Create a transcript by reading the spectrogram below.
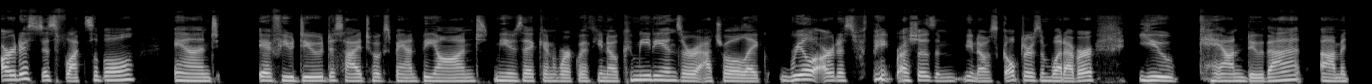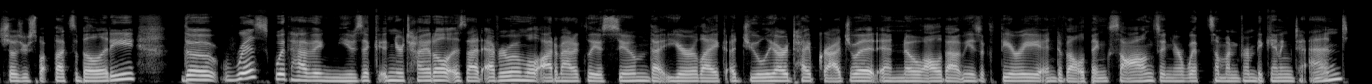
artist is flexible. And if you do decide to expand beyond music and work with, you know, comedians or actual like real artists with paintbrushes and, you know, sculptors and whatever, you can do that. Um, it shows your flexibility. The risk with having music in your title is that everyone will automatically assume that you're like a Juilliard type graduate and know all about music theory and developing songs and you're with someone from beginning to end.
